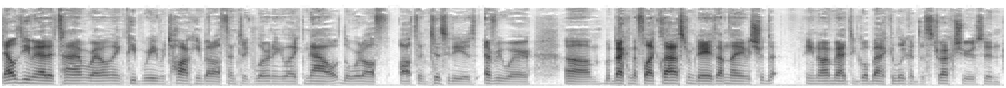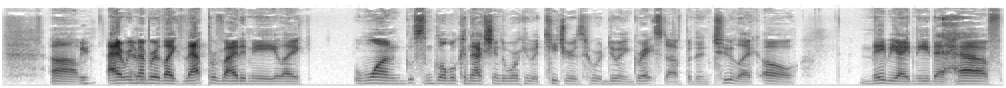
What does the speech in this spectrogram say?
that was even at a time where I don't think people were even talking about authentic learning. Like now, the word authenticity is everywhere. Um, but back in the flat classroom days, I'm not even sure that you know, I might have to go back and look at the structures. And um, I remember like that provided me like one some global connection to working with teachers who were doing great stuff, but then two like oh maybe I need to have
